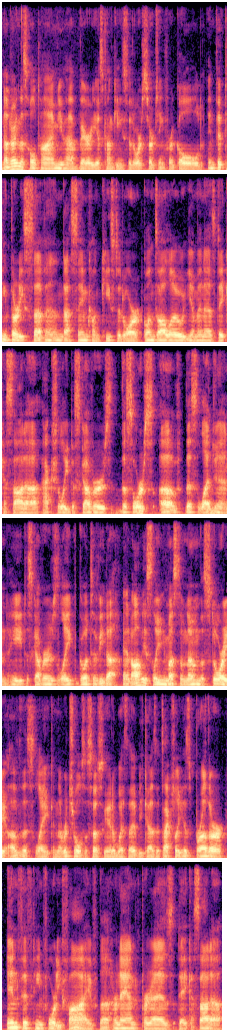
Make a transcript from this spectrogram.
Now, during this whole time, you have various conquistadors searching for gold. In 1537, that same conquistador, Gonzalo Jimenez de Quesada, actually discovers the source of this legend. He discovers Lake Guatavita. And obviously, he must have known the story of this lake and the rituals associated with it because it's actually his brother in 1545, the Hernan Perez de Quesada,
